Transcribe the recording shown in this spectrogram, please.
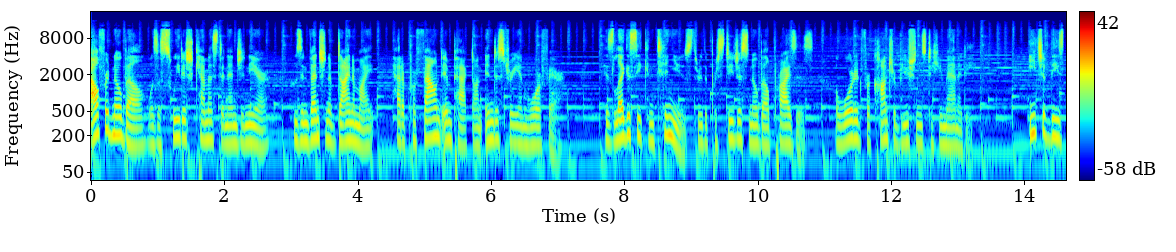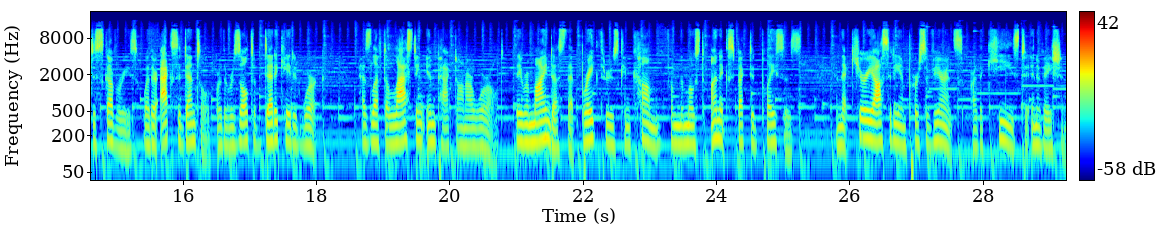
Alfred Nobel was a Swedish chemist and engineer whose invention of dynamite had a profound impact on industry and warfare. His legacy continues through the prestigious Nobel Prizes, awarded for contributions to humanity. Each of these discoveries, whether accidental or the result of dedicated work, has left a lasting impact on our world. They remind us that breakthroughs can come from the most unexpected places and that curiosity and perseverance are the keys to innovation.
